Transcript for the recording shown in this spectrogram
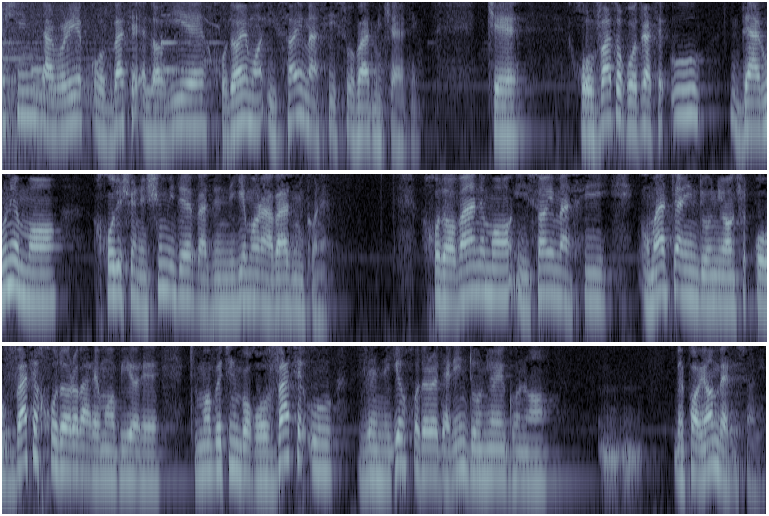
داشتیم درباره قوت الهی خدای ما عیسی مسیح صحبت می‌کردیم که قوت و قدرت او درون ما خودشو نشون میده و زندگی ما رو عوض می‌کنه. خداوند ما عیسی مسیح اومد در این دنیا که قوت خدا رو برای ما بیاره که ما بتونیم با قوت او زندگی خدا رو در این دنیای گناه به پایان برسانیم.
